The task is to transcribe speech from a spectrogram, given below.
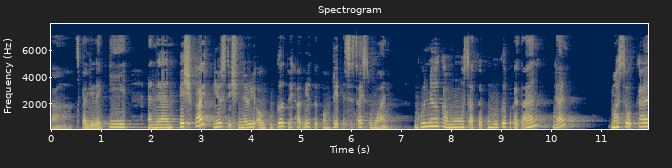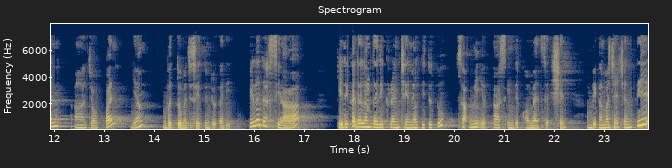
Nah, sekali lagi, And then page 5, use dictionary or Google to help you to complete exercise 1. Guna kamus ataupun Google perkataan dan masukkan uh, jawapan yang betul macam saya tunjuk tadi. Bila dah siap, okay, dekat dalam telegram channel kita tu, submit your task in the comment section. Ambil gambar cantik-cantik,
